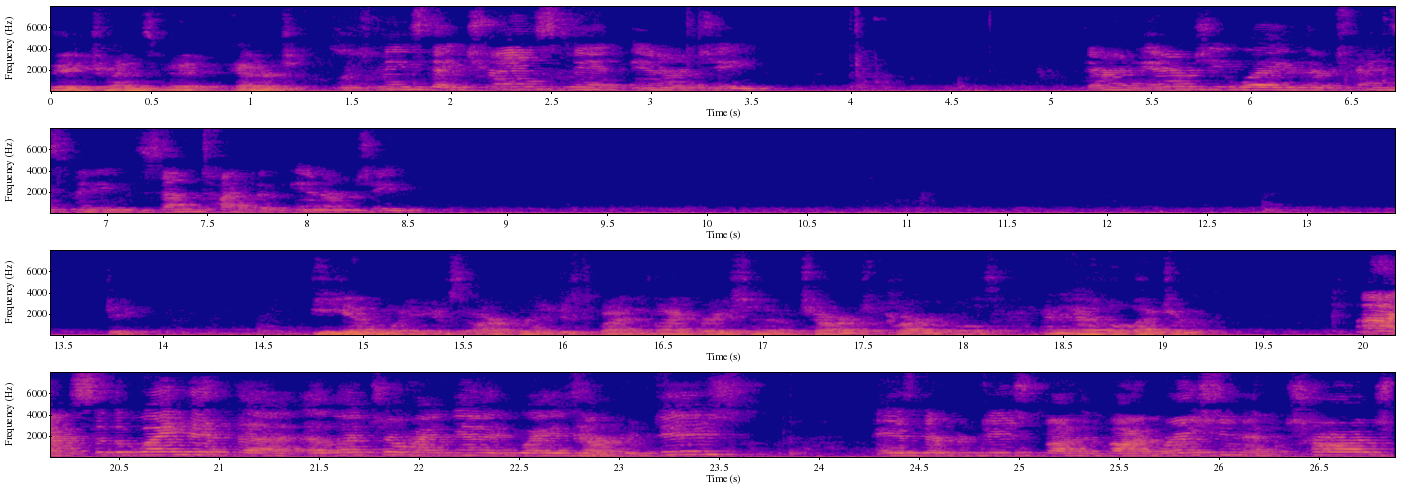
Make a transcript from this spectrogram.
They transmit energy. which means they transmit energy. They're an energy wave, they're transmitting some type of energy. EM waves are produced by the vibration of charged particles and have electric... All right, so the way that the electromagnetic waves are produced is they're produced by the vibration of charged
